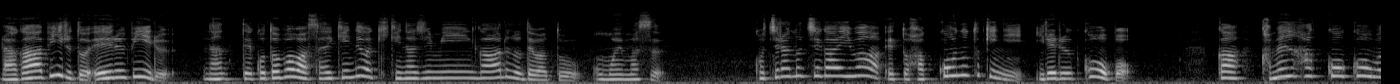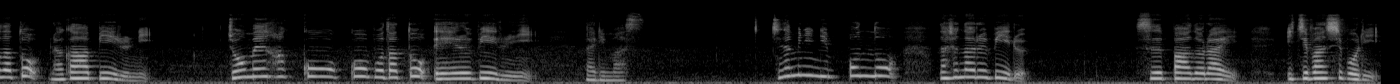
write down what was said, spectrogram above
ラガービールとエールビールなんて言葉は最近では聞きなじみがあるのではと思います。こちらの違いは、えっと、発酵の時に入れる酵母が仮面発酵酵母だとラガービールに上面発酵酵母だとエールビールになります。ちなみに日本のナショナルビールスーパードライ一番搾り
